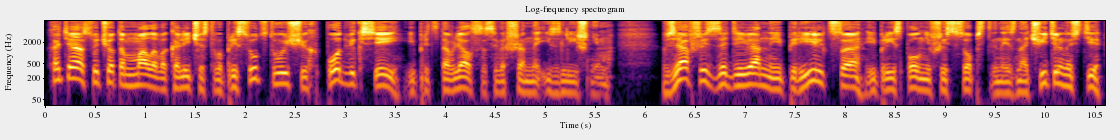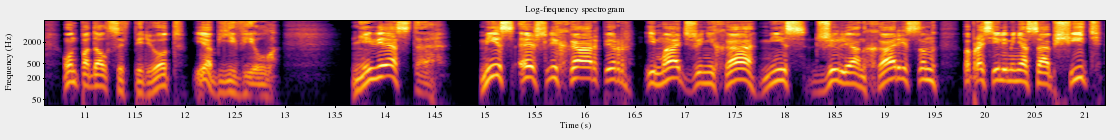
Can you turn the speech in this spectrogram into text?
хотя с учетом малого количества присутствующих подвиг сей и представлялся совершенно излишним. Взявшись за деревянные перильца и преисполнившись собственной значительности, он подался вперед и объявил «Невеста!» Мисс Эшли Харпер и мать жениха, мисс Джиллиан Харрисон, попросили меня сообщить,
